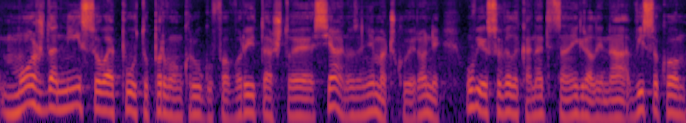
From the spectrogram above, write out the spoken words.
možda nisu ovaj put u prvom krugu favorita, što je sjajno za Njemačku, jer oni uvijek su velika natjecanja igrali na visokom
